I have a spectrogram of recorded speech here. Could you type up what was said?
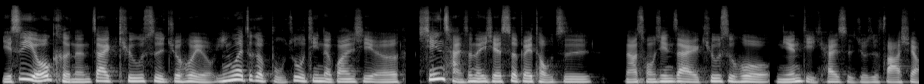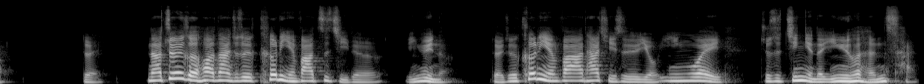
也是有可能在 Q 四就会有因为这个补助金的关系而新产生的一些设备投资，然后重新在 Q 四或年底开始就是发酵，对。那最后一个的话，当然就是科林研发自己的营运了。对，就是科林研发，它其实有因为就是今年的营运会很惨，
